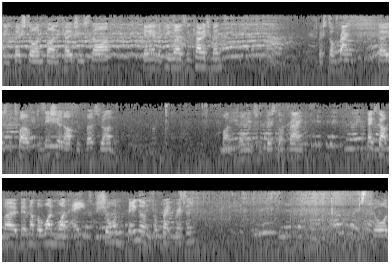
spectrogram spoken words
Being pushed on by the coaching staff, giving him a few words of encouragement. Christoph Frank goes for 12th position after the first run. Fine performance from Christoph Frank. Next up though, bib number 118, Sean Bingham from Great Britain. Sean,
